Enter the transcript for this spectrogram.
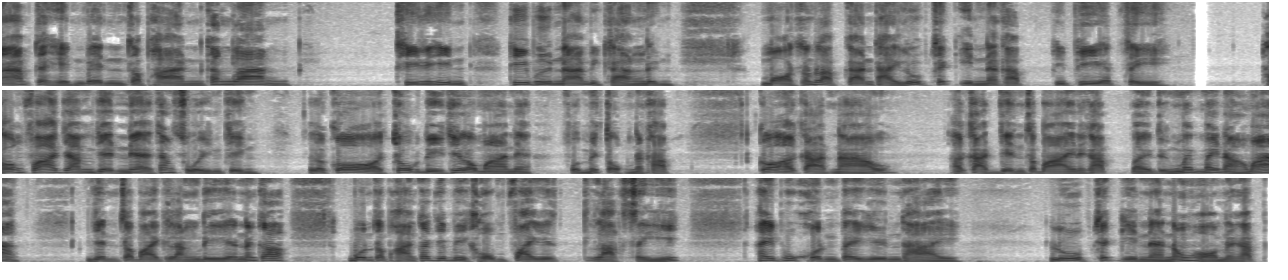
น้ำจะเห็นเป็นสะพานข้างล่างที่ที่ที่พื้นน้ำอีกทางหนึ่ง เหมาะสำหรับการถ่ายรูปเช็คอินนะครับ พี่พีเอฟซีท้องฟ้ายามเย็นเนี่ยทั้งสวยจริง ๆ แล้วก็โชคดีที่เรามาเนี่ย ฝนไม่ตกนะครับ ก็อากาศหนาว อากาศเย็นสบายนะครับหมายถึงไม่ไม่หนาวมาก เย็นสบายกำลังดีอันนั้นก็บนสะพานก็จะมีโคมไฟหลากสี ให้ผู้คนไปยืนถ่ายรูปเช็คอินน่ะน้องหอมนะครับ ไป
